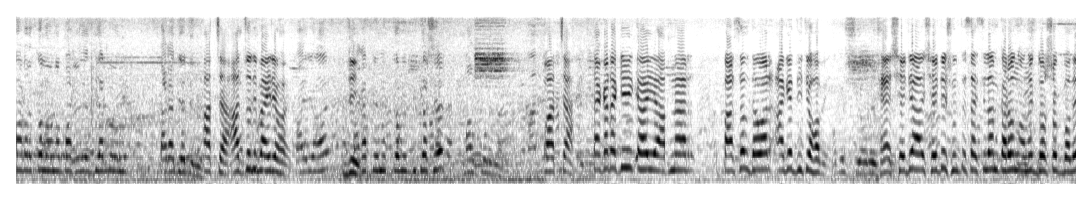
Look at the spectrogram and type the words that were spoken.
অর্ডার করলে ওনার পাশে দিয়ে টাকা দিয়ে দেবেন আচ্ছা আর যদি বাইরে হয়? বাইরে হয় জি। টাকা পেমেন্ট করবে বিকাশে মাল চলে যাবে আচ্ছা টাকাটা কি আপনার পার্সেল দেওয়ার আগে দিতে হবে? হ্যাঁ সেটা সেটা শুনতে চাইছিলাম কারণ অনেক দর্শক বলে।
